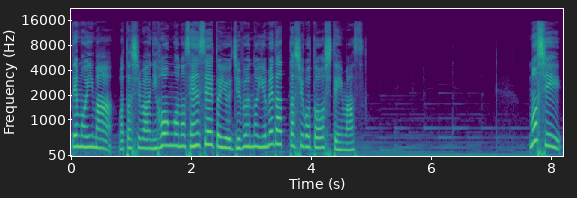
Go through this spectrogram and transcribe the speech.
でも今、私は日本語の先生という自分の夢だった仕事をしています。もし、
